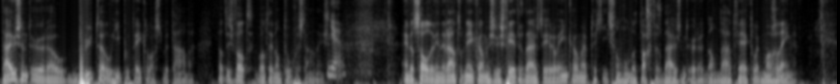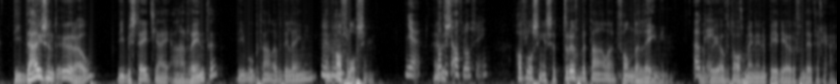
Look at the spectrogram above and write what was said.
1000 euro bruto hypotheeklast betalen. Dat is wat, wat er dan toegestaan is. Ja. En dat zal er inderdaad op neerkomen als je dus 40.000 euro inkomen hebt, dat je iets van 180.000 euro dan daadwerkelijk mag lenen. Die 1000 euro, die besteed jij aan rente, die je moet betalen over die lening, en Mhm. aflossing. Ja. Wat dus is aflossing? aflossing is het terugbetalen van de lening. Dat doe je over het algemeen in een periode van 30 jaar.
